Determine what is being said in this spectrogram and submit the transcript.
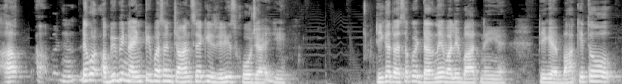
आ, आ, देखो अभी भी नाइन्टी परसेंट चांस है कि रिलीज़ हो जाएगी। ठीक है तो ऐसा कोई डरने वाली बात नहीं है। ठीक है बाकी तो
